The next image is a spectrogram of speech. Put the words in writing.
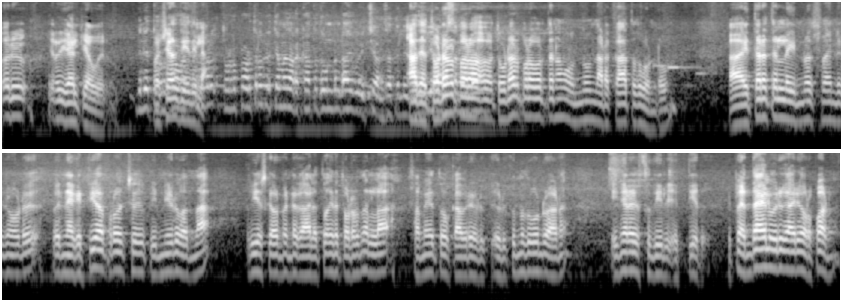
ഒരു- റിയാലിറ്റി ആവുമായിരുന്നു. പക്ഷേ അത് ചെയ്തില്ല. അതെ തുടർ തുടർ പ്രവർത്തനം ഒന്നും നടക്കാത്തത് കൊണ്ടും ഇത്തരത്തിലുള്ള ഇൻവെസ്റ്റ്മെന്റിനോട് ഒരു നെഗറ്റീവ് അപ്രോച്ച് പിന്നീട് വന്ന വി എസ് ഗവൺമെന്റ് കാലത്തും അതിനെ തുടർന്നുള്ള സമയത്തും ഒക്കെ അവർ എടുക്കുന്നതുകൊണ്ടാണ് എടുക്കുന്നത് കൊണ്ടുമാണ് ഇങ്ങനെ ഒരു സ്ഥിതിയിൽ എത്തിയത്. ഇപ്പോൾ എന്തായാലും ഒരു കാര്യം ഉറപ്പാണ്.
